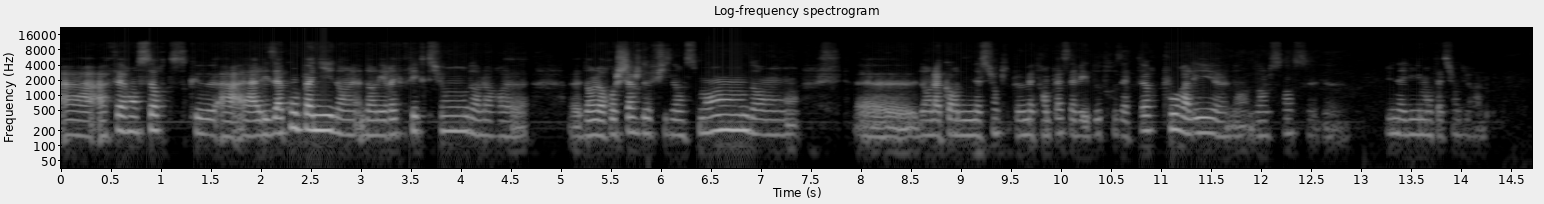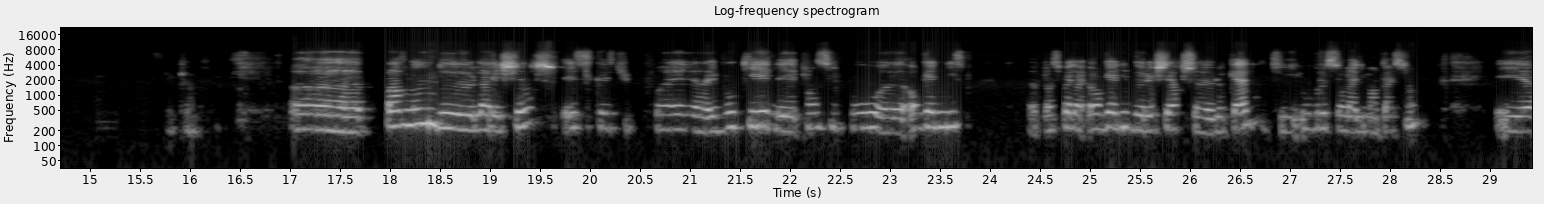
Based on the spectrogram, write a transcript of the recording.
à, faire en sorte que, à, les accompagner dans, les réflexions, dans leur, euh, dans leur recherche de financement, dans, euh, dans la coordination qu'ils peuvent mettre en place avec d'autres acteurs pour aller euh, dans, le sens d'une alimentation durable. parlons de la recherche. Est-ce que tu pourrais évoquer les principaux organismes, principaux organismes de recherche locales qui ouvrent sur l'alimentation? Et euh,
